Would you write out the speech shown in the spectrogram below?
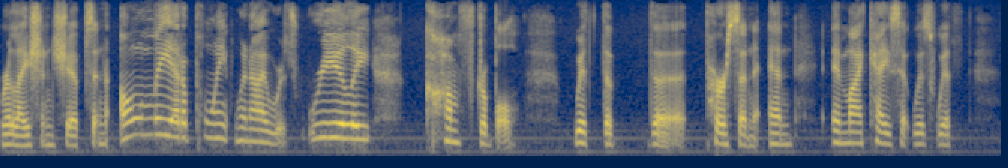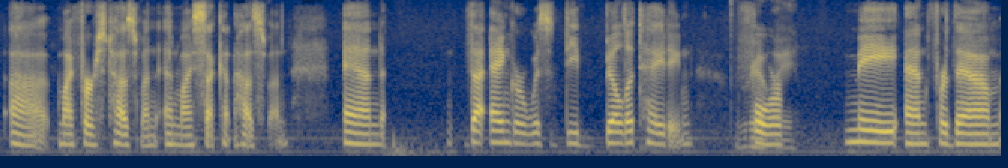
relationships, and only at a point when I was really comfortable with the the person. And in my case, it was with uh, my first husband and my second husband. And the anger was debilitating for me and for them.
